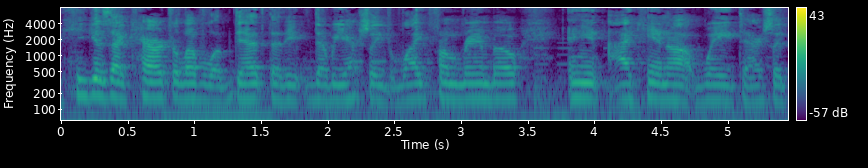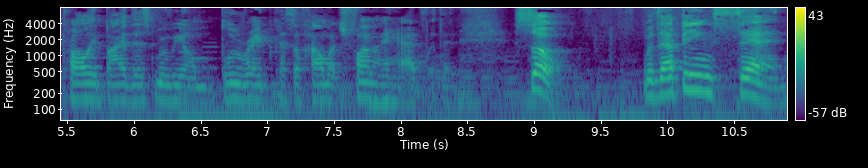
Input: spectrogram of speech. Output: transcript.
he gives that character level of depth that he, that we actually like from Rambo, and I cannot wait to actually probably buy this movie on Blu-ray because of how much fun I had with it. So, with that being said,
